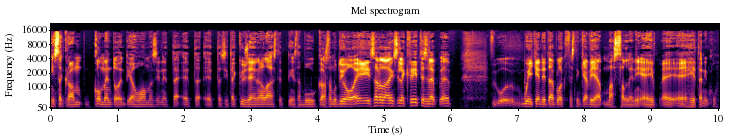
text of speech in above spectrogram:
Instagram-kommentointia huomasin, että, että, että sitä kyseenalaistettiin sitä buukkausta, mutta joo, ei sanotaan sille kriittiselle eh, weekendi- tai Blockfestin kävijämassalle, niin ei, ei, ei heitä niin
